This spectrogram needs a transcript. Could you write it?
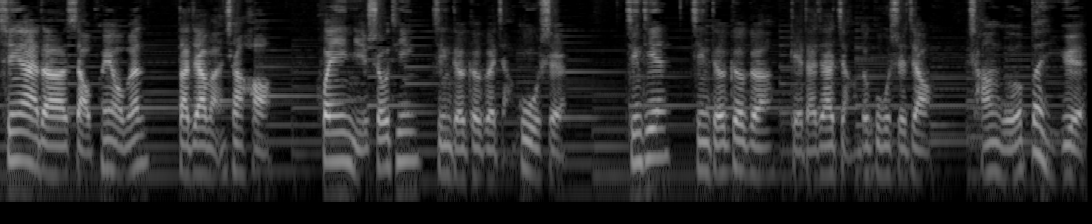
亲爱的小朋友们，大家晚上好！欢迎你收听金德哥哥讲故事。今天金德哥哥给大家讲的故事叫《嫦娥奔月》。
